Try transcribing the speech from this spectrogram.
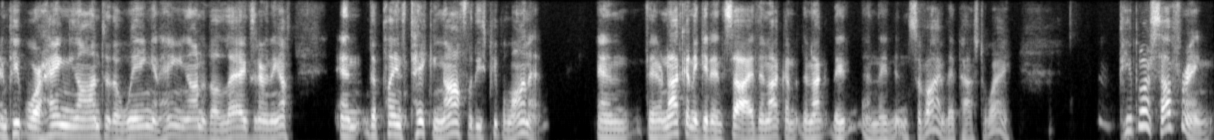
and people were hanging on to the wing and hanging on to the legs and everything else, and the plane's taking off with these people on it, and they're not going to get inside. They're not going to. They're not. They and they didn't survive. They passed away. People are suffering,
